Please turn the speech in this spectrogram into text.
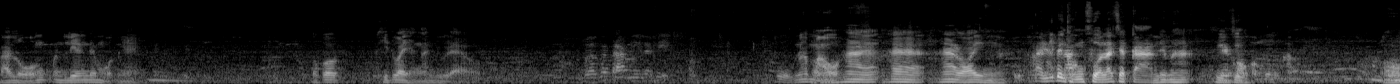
ปลาโหลมันเลี้ยงได้หมดไงอืมแล้วก็คิดว่าอย่างนั้นอยู่แล้ว เบอร์ก็ตามนี้นะพี่ ถูกนะเหมาห้าห้าห้าร้อยเองนะอันนี้เป็นของส่วนราชการใช่ไหมฮะจเป็นขริองงประมงครับของๆผอ๋อม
